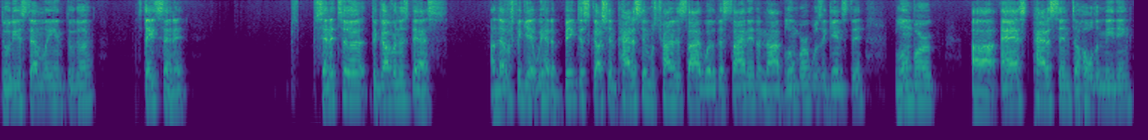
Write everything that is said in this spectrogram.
through the Assembly and through the State Senate, sent it to the governor's desk. I'll never forget, we had a big discussion. Paterson was trying to decide whether to sign it or not. Bloomberg was against it. Bloomberg uh, asked Paterson to hold a meeting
